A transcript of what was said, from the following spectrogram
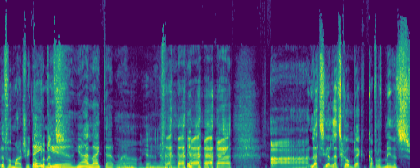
Beautiful, Marjorie. Thank Compliments. you. Yeah, I like that one. Oh, yeah. Yeah. Uh, let's let's go back a couple of minutes.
